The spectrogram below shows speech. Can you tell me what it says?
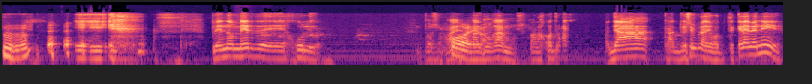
Y pleno mes de julio. Pues madrugamos a las 4. Ya, yo siempre digo, ¿te quieres venir?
